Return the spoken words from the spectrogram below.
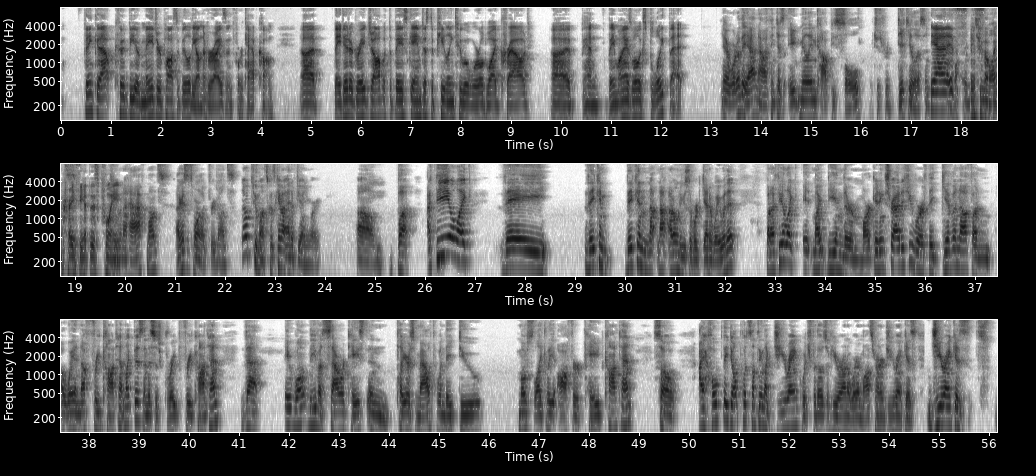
think that could be a major possibility on the horizon for Capcom. Uh, they did a great job with the base game, just appealing to a worldwide crowd, uh, and they might as well exploit that. Yeah, what are they at now? I think it's 8 million copies sold, which is ridiculous. In Yeah, it's in it's something months, crazy at this Two point. and a half months? I guess it's more like three months. No, two months, because it came out end of January. Um, but I feel like they they can they can not not I don't want to use the word get away with it, but I feel like it might be in their marketing strategy where if they give enough an, away enough free content like this, and this is great free content, that it won't leave a sour taste in players' mouth when they do most likely offer paid content. So I hope they don't put something like G rank, which for those of you who are unaware, Monster Hunter G rank is G rank is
